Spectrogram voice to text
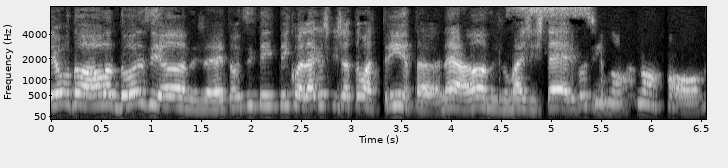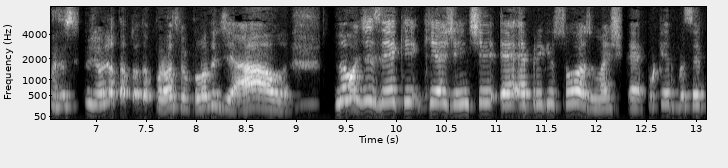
Eu dou aula há 12 anos, né? Então, assim, tem, tem colegas que já estão há 30 né, anos no magistério. Assim, não, não, mas esse já está todo pronto, meu plano de aula. Não dizer que, que a gente é, é, preguiçoso, mas é porque você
